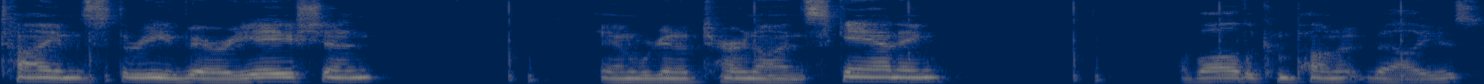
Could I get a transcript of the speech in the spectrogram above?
times 3 variation. And we're going to turn on scanning of all the component values.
